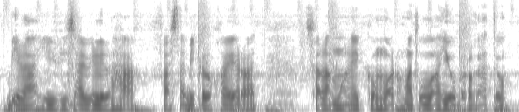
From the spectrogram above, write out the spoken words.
Bila bisa bililhaq fastabikul khairat. Assalamualaikum warahmatullahi wabarakatuh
